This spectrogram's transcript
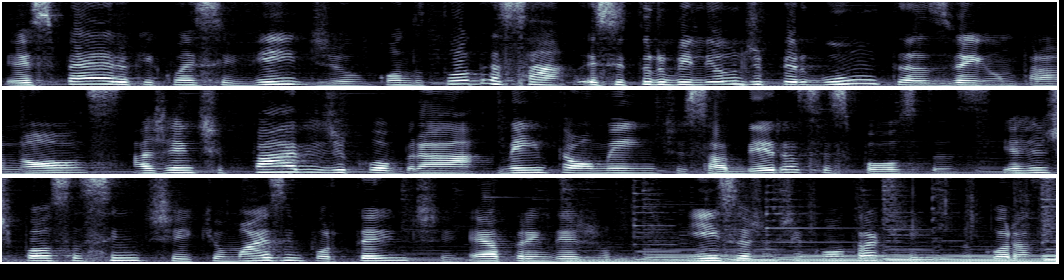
Eu espero que com esse vídeo, quando todo essa, esse turbilhão de perguntas venham para nós, nós, a gente pare de cobrar mentalmente saber as respostas e a gente possa sentir que o mais importante é aprender junto. E isso a gente encontra aqui, no coração.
